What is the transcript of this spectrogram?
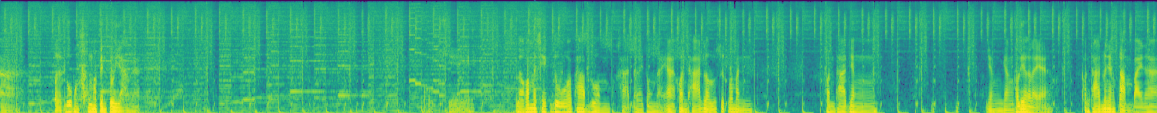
อ่า เปิดรูปของเขามาเป็นตัวอย่างนะ เราก็มาเช็คดูว่าภาพรวมขาดอะไรตรงไหน อะคอนทราส์เรารู้สึกว่ามันคอนทราส์ยัง ยังยังเขาเรียกอะไรอะคอนทราส์มันยังต่ำไปนะฮะ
